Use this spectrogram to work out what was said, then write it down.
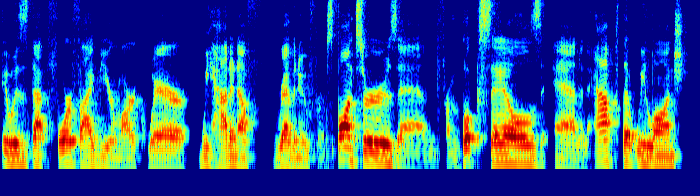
it was that four or five year mark where we had enough revenue from sponsors and from book sales and an app that we launched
